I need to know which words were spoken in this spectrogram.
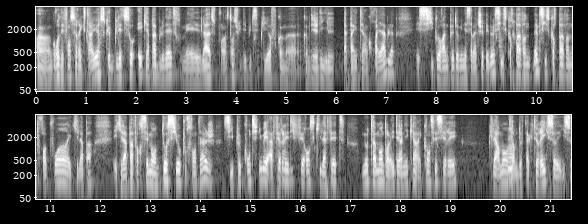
un gros défenseur extérieur, ce que Bledsoe est capable d'être, mais là, pour l'instant, sur le début de ses playoffs, comme, euh, comme déjà dit, il n'a pas été incroyable. Et si Goran peut dominer sa match-up, et même s'il ne score, pas même s'il score pas 23 points et qu'il n'a pas, et qu'il pas forcément d'aussi haut pourcentage, s'il peut continuer à faire les différences qu'il a faites, notamment dans les derniers quarts et quand c'est serré, clairement, en termes de facteur X, il se,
